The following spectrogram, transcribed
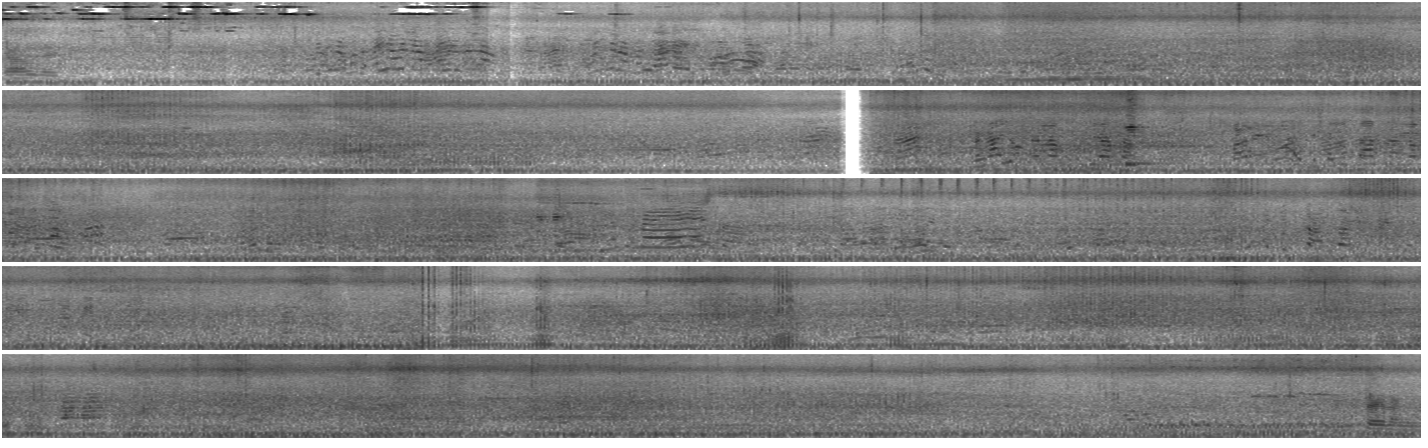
tao guys Nangayo na lang po siya. Pali na, ipalitan na naman ito. Tayo ng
